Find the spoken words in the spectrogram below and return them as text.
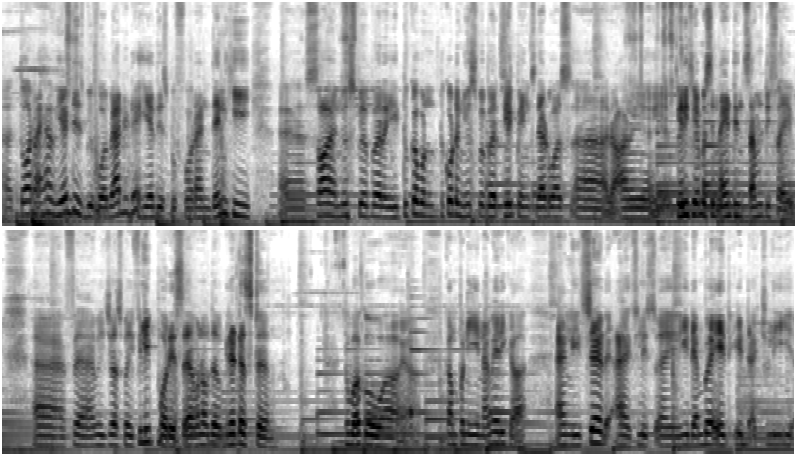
uh, thought I have heard this before. Where did I hear this before? And then he uh, saw a newspaper. He took up a, took out a newspaper clippings that was uh, very famous in 1975, uh, which was by Philip Morris, uh, one of the greatest uh, tobacco company in America. And he said actually it, it, it actually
